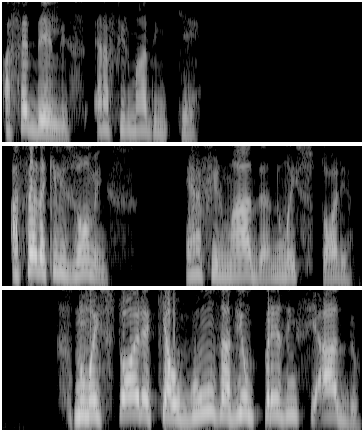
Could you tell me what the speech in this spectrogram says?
a fé deles era firmada em quê? A fé daqueles homens era firmada numa história. Numa história que alguns haviam presenciado,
